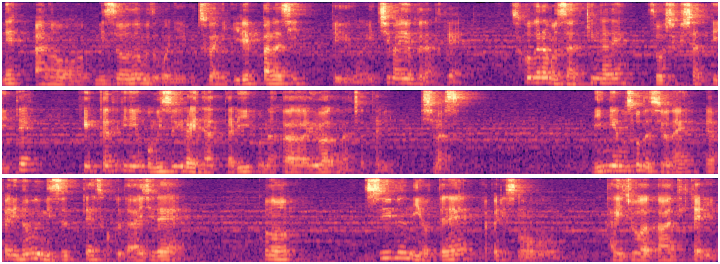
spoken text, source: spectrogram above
ねあの水を飲むとこに器に入れっぱなしっていうのが一番良くなくてそこからも雑菌がね増殖しちゃっていて結果的にお水嫌いになったりお腹が弱くなっちゃったりします。人間もそうですよね。やっぱり飲む水ってすごく大事でこの水分によってねやっぱりその体調が変わってきたり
